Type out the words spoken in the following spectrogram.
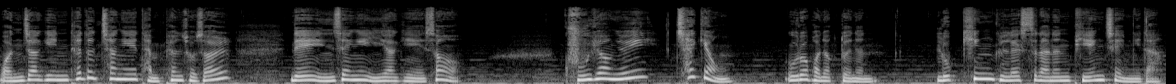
원작인 테드 창의 단편 소설 내 인생의 이야기에서 구형의 체경으로 번역되는 루킹 글래스라는 비행체입니다.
